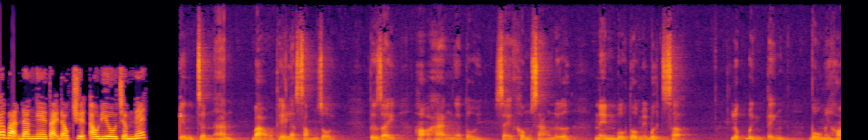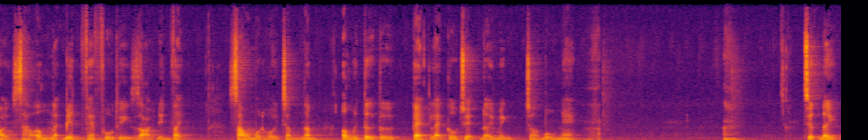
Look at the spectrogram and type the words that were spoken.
Các bạn đang nghe tại đọc audio net Kiên trấn an, bảo thế là xong rồi. Từ giày họ hàng nhà tôi sẽ không sao nữa nên bố tôi mới bớt sợ. Lúc bình tĩnh, bố mới hỏi sao ông lại biết phép phù thủy giỏi đến vậy. Sau một hồi trầm ngâm, ông mới từ từ kể lại câu chuyện đời mình cho bố nghe. Trước đây,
